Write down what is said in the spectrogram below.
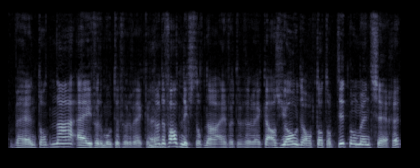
we hen tot naijver moeten verwekken. Nou, er valt niks tot naijver te verwekken. Als Joden op, tot op dit moment zeggen,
